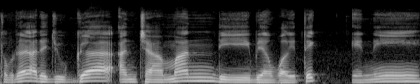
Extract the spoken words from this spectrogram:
kemudian ada juga ancaman di bidang politik. Ini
